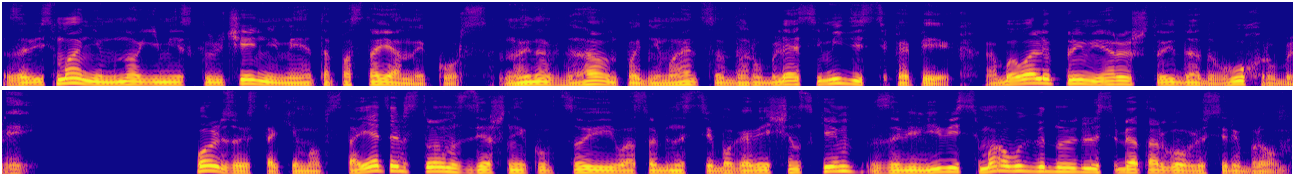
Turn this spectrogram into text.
За весьма немногими исключениями это постоянный курс, но иногда он поднимается до рубля 70 копеек, а бывали примеры, что и до 2 рублей. Пользуясь таким обстоятельством, здешние купцы, и в особенности благовещенские, завели весьма выгодную для себя торговлю серебром.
